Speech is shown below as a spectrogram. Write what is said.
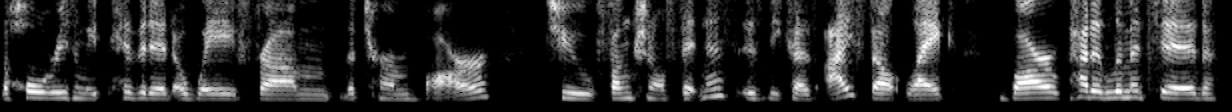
The whole reason we pivoted away from the term bar to functional fitness is because I felt like bar had a limited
